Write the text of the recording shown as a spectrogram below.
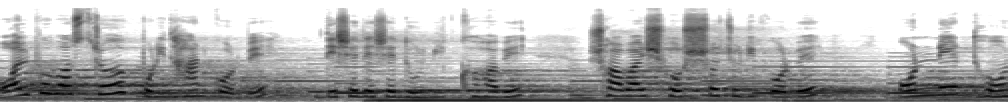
অল্প বস্ত্র পরিধান করবে, দেশে দেশে দুর্ভিক্ষ হবে, সবাই শস্য চুরি করবে, অন্যের ধন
